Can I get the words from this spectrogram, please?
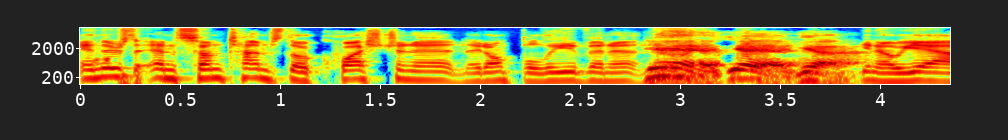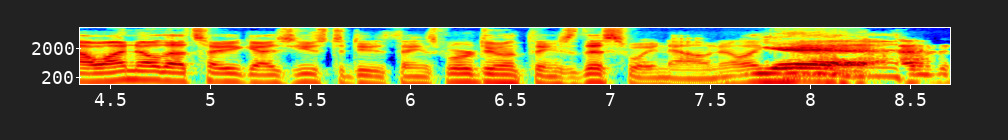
and there's and sometimes they'll question it and they don't believe in it. Yeah, like, yeah, yeah. You know, yeah. Well, I know that's how you guys used to do things. We're doing things this way now, and they're like, yeah. And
